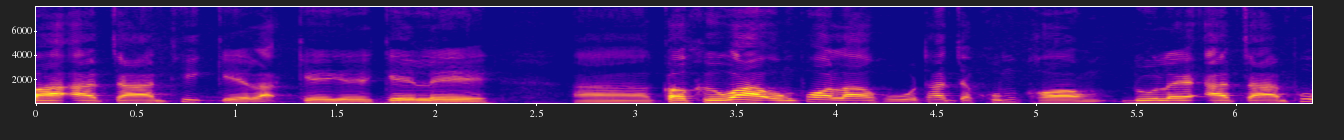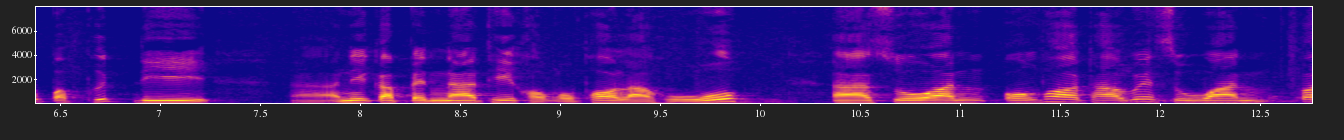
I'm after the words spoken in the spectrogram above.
บาอาจารย์ที่เกละเกเกเรก็คือว่าองค์พ่อราหูท่านจะคุ้มครองดูแลอาจารย์ผู้ประพฤติดี อันนี้ก็เป็นหน้าที่ขององค์พ่อราหู ส่วนองค์พ่อท้าวเวสสุวรรณก็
